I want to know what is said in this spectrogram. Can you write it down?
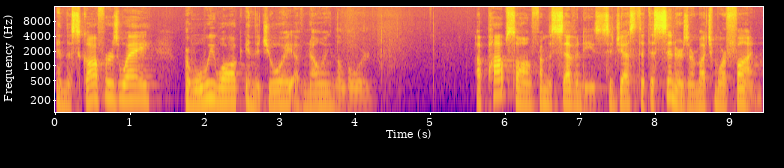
and the scoffers' way, or will we walk in the joy of knowing the Lord? A pop song from the 70s suggests that the sinners are much more fun,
